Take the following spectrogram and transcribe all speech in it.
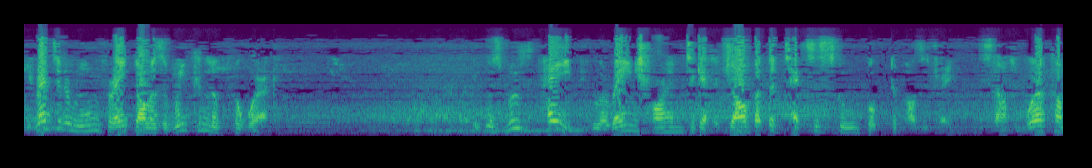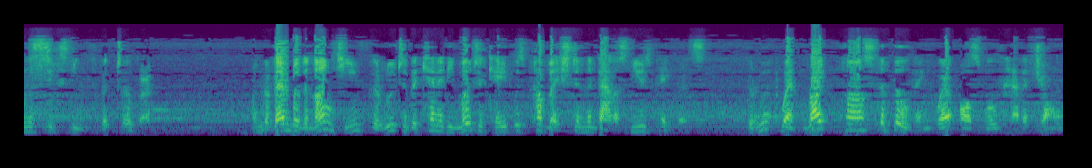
He rented a room for $8 a week and looked for work. It was Ruth Paine who arranged for him to get a job at the Texas School Book Depository. He started work on the 16th of October. On November the 19th, the route of the Kennedy motorcade was published in the Dallas newspapers. The route went right past the building where Oswald had a job.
